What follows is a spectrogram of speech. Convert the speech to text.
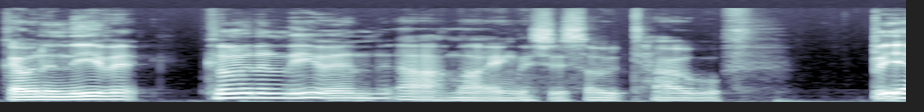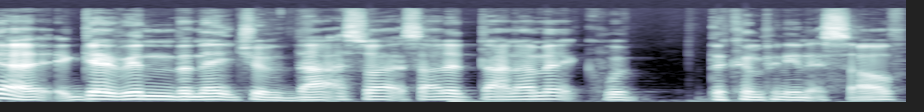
going and leaving, coming and leaving. Ah, oh, my English is so terrible. But yeah, given the nature of that side of dynamic with the company in itself,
